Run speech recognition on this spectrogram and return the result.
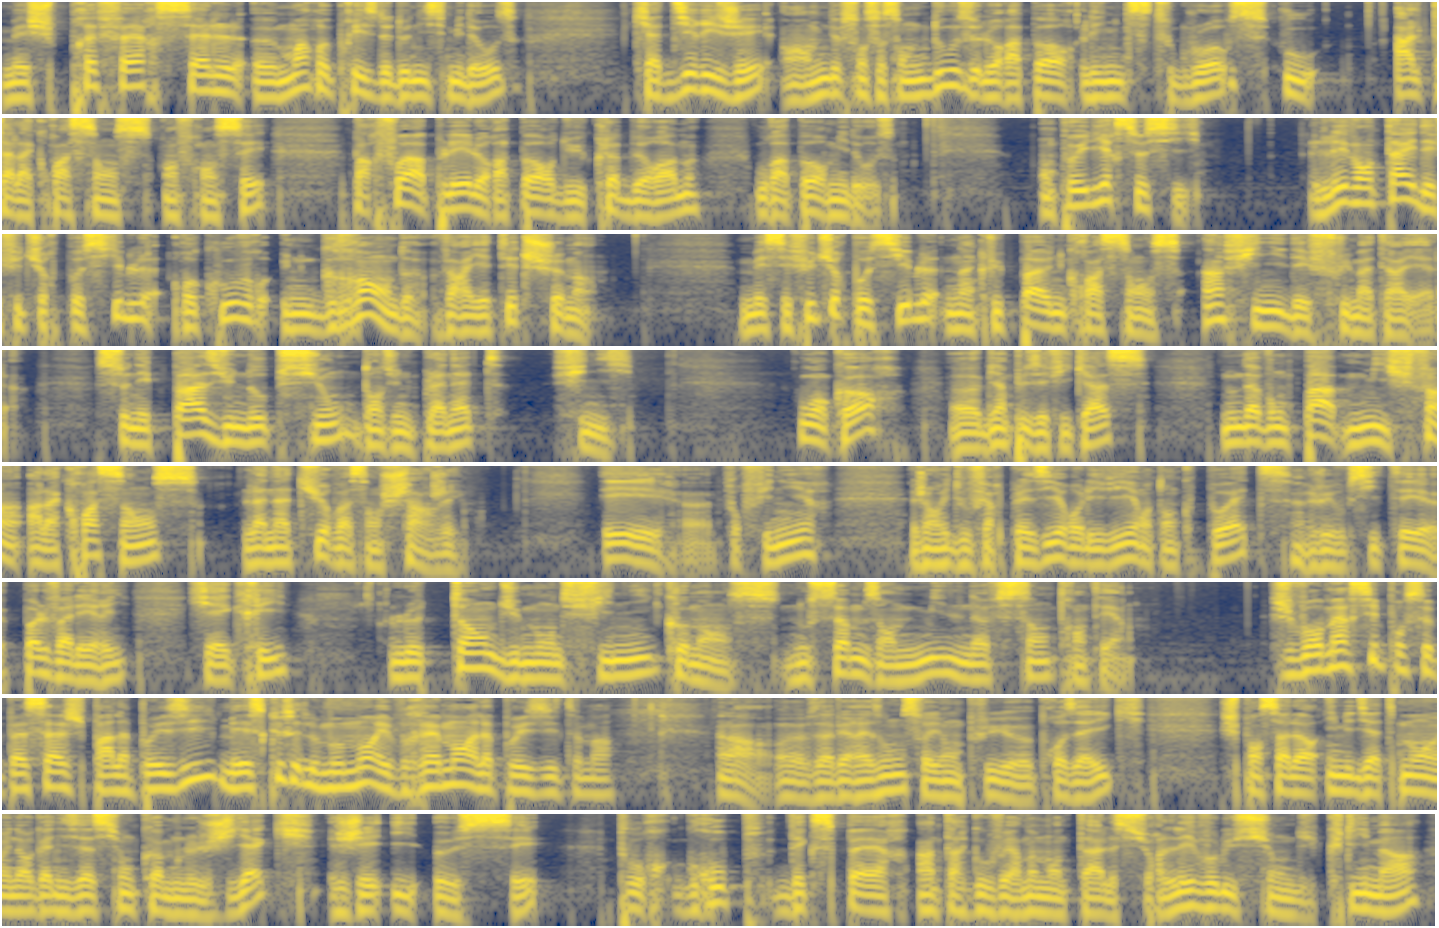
mais je préfère celle euh, moins reprise de Denis Meadows, qui a dirigé en 1972 le rapport Limits to Growth, ou Halte à la croissance en français, parfois appelé le rapport du Club de Rome ou rapport Meadows. On peut y dire ceci. L'éventail des futurs possibles recouvre une grande variété de chemins. Mais ces futurs possibles n'incluent pas une croissance infinie des flux matériels. Ce n'est pas une option dans une planète finie. Ou encore, euh, bien plus efficace, nous n'avons pas mis fin à la croissance, la nature va s'en charger. Et euh, pour finir, j'ai envie de vous faire plaisir, Olivier, en tant que poète. Je vais vous citer euh, Paul Valéry, qui a écrit Le temps du monde fini commence. Nous sommes en 1931. Je vous remercie pour ce passage par la poésie, mais est-ce que le moment est vraiment à la poésie, Thomas? Alors, vous avez raison, soyons plus prosaïques. Je pense alors immédiatement à une organisation comme le GIEC, G-I-E-C, pour groupe d'experts intergouvernemental sur l'évolution du climat,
